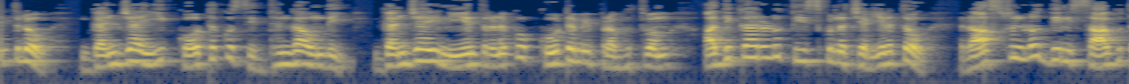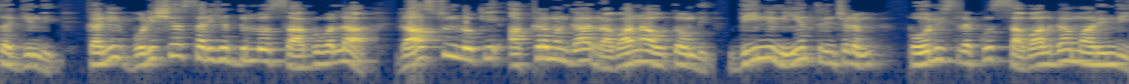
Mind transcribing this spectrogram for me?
ఎత్తులో గంజాయి కోతకు సిద్ధంగా ఉంది. గంజాయి నియంత్రణకు కూటమి ప్రభుత్వం అధికారులు తీసుకున్న చర్యలతో రాష్ట్రంలో దీని సాగు తగ్గింది. కానీ ఒడిషా సరిహద్దుల్లో సాగు వల్ల రాష్ట్రంలోకి అక్రమంగా రవాణా అవుతోంది. దీన్ని నియంత్రించడం పోలీసులకు సవాల్గా మారింది.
